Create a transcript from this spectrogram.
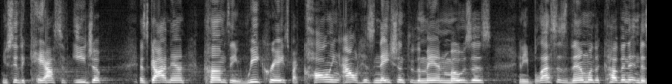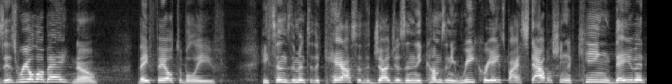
You see the chaos of Egypt as God now comes and he recreates by calling out his nation through the man Moses, and he blesses them with a covenant. And does Israel obey? No. They fail to believe. He sends them into the chaos of the judges, and he comes and he recreates by establishing a king, David,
